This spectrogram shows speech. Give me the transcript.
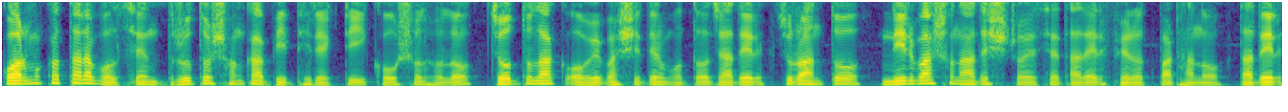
কর্মকর্তারা বলছেন, দ্রুত সংখ্যা বৃদ্ধির একটি কৌশল হল চোদ্দ লাখ অভিবাসীদের মতো যাদের চূড়ান্ত নির্বাসন আদেশ রয়েছে তাদের ফেরত পাঠানো। তাদের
